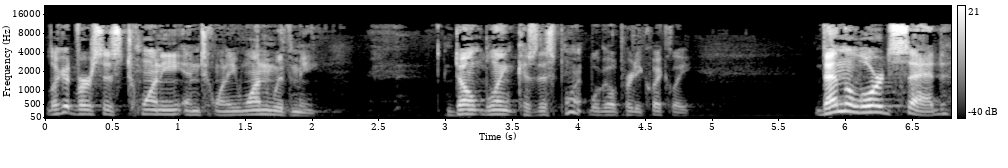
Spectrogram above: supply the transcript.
Look at verses 20 and 21 with me. Don't blink because this point will go pretty quickly. Then the Lord said,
